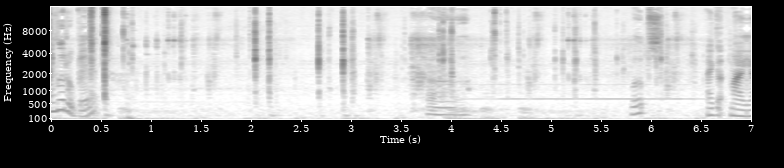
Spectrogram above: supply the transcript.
A little bit. Uh, whoops. I got my...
